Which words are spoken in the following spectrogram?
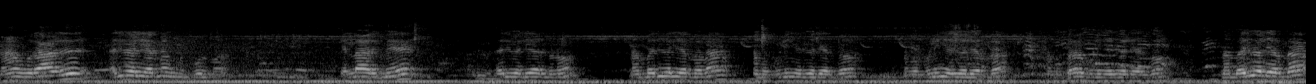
நான் ஒரு ஆள் அறிவாளியாக இருந்தால் உங்களுக்கு போதுமா? எல்லாருமே அறிவாளியாக இருக்கணும். நம்ம அறிவாளியாக இருந்தால் தான் நம்ம பிள்ளைங்க அறிவாளியாக இருக்கும். நம்ம பிள்ளைங்க அறிவாளியாக இருந்தால் நம்ம பேர பிள்ளைங்க அறிவாளியாக இருக்கும். நம்ம அறிவாளியாக இருந்தால்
